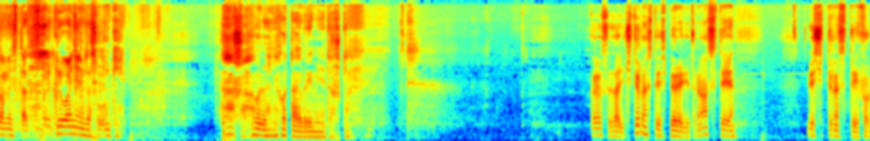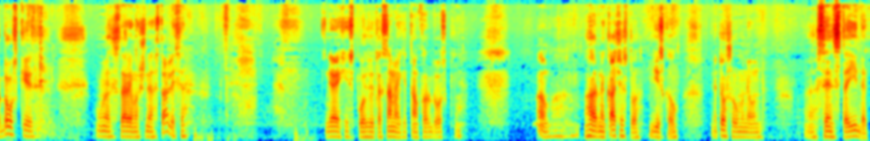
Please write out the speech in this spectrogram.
Уже пока мы так з перекриванням заслонки. Що, говорю, не хватає времени трошки. Колеса сзади 14, спереди 13. Здесь 14 фордовские. У меня старые машины остались. Я их использую так само, как и там фордовські. Ну, гарне качество дисків. Не то, що у мене он е, сенс стоїть, так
